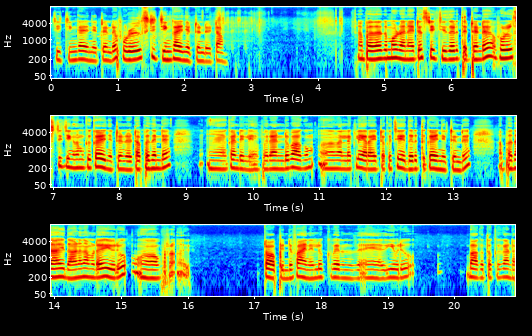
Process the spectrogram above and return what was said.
സ്റ്റിച്ചിങ് കഴിഞ്ഞിട്ടുണ്ട്. ഫുൾ സ്റ്റിച്ചിങ് കഴിഞ്ഞിട്ടുണ്ട് കേട്ടോ അപ്പോൾ അതായത് മുഴുവനായിട്ട് സ്റ്റിച്ച് ചെയ്തെടുത്തിട്ടുണ്ട്. ഫുൾ സ്റ്റിച്ചിങ് നമുക്ക് കഴിഞ്ഞിട്ടുണ്ട് കേട്ടോ അപ്പോൾ ഇതിന്റെ കണ്ടില്ലേ? അപ്പോൾ രണ്ട് ഭാഗം നല്ല ക്ലിയർ ആയിട്ടൊക്കെ ചെയ്തെടുത്ത് കഴിഞ്ഞിട്ടുണ്ട്. അപ്പോൾ അതാ ഇതാണ് നമ്മുടെ ഈ ഒരു ടോപ്പിന്റെ ഫൈനൽ ലുക്ക് വരുന്നത്. ഈ ഒരു ഭാഗത്തൊക്കെ കണ്ട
